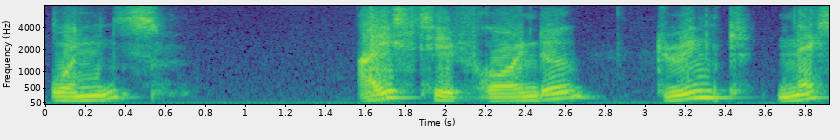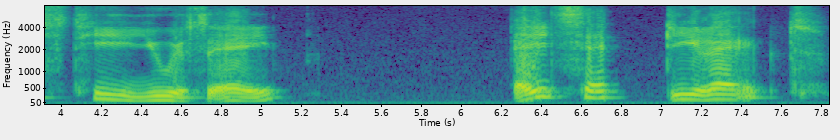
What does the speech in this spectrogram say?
uns, Eistee-Freunde, Drink Nesty USA, LZ Direkt,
